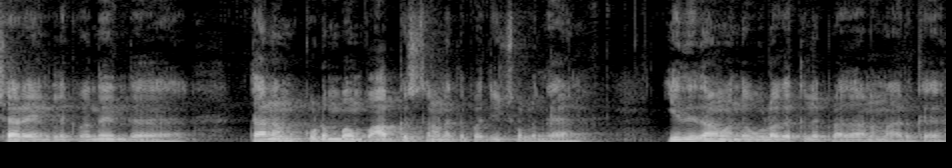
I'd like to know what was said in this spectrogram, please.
சார் எங்களுக்கு வந்து இந்த தனம் குடும்பம் வாக்குஸ்தானத்தை பற்றி சொல்லுங்கள் இதுதான் வந்து உலகத்தில் பிரதானமாக இருக்குது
